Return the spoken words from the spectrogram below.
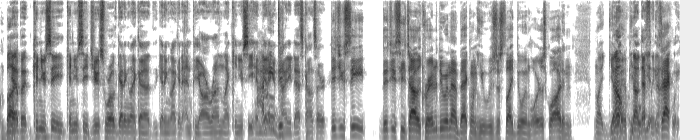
but yeah, but can you see can you see Juice WRLD getting like a getting like an NPR run? Like, can you see him I getting mean, a did- Tiny Desk concert? did you see? Did you see Tyler Creator doing that back when he was just like doing Lawyer Squad and like yelling No, at people? no, definitely Yeah, not. exactly.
